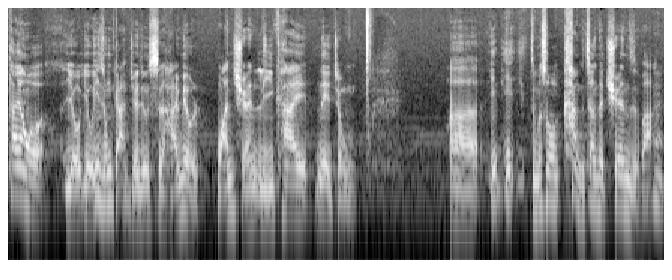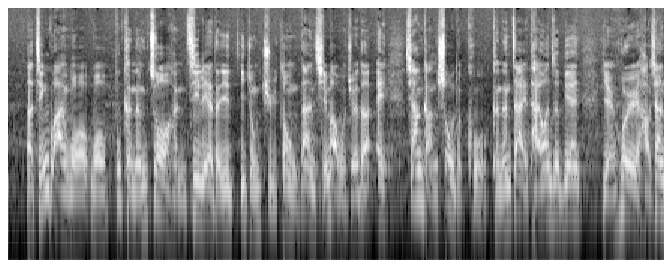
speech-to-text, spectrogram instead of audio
它让我有有一种感觉，就是还没有完全离开那种。呃，一一怎么说抗争的圈子吧。呃，尽管我我不可能做很激烈的一一种举动，但起码我觉得，哎，香港受的苦，可能在台湾这边也会好像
